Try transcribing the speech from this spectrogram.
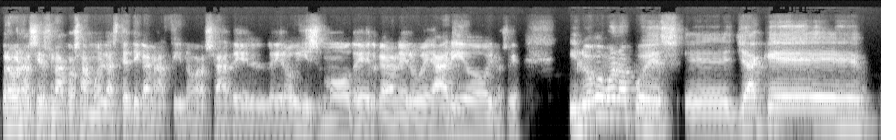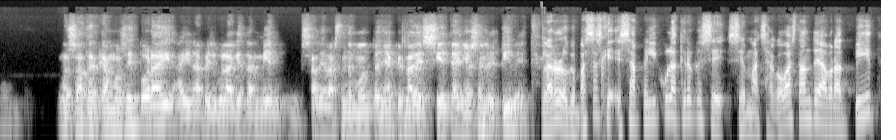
Pero bueno, sí es una cosa muy la estética nazi, ¿no? O sea, del heroísmo, del gran héroe ario y no sé Y luego, bueno, pues eh, ya que nos acercamos ahí por ahí, hay una película que también sale bastante en montaña, que es la de Siete años en el Tíbet. Claro, lo que pasa es que esa película creo que se, se machacó bastante a Brad Pitt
